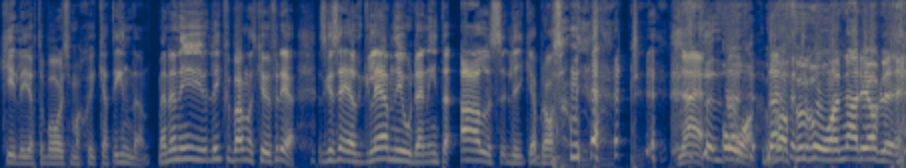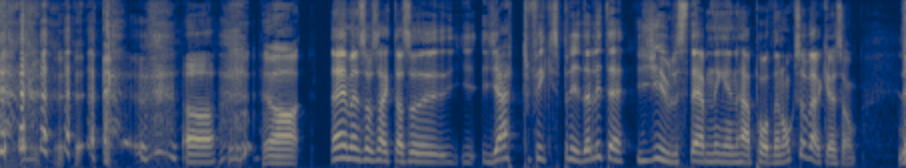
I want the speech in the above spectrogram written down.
kille i Göteborg som har skickat in den. Men den är ju lik förbannat kul för det. Jag ska säga att Glenn gjorde den inte alls lika bra som Gert. Nej, åh, där- vad förvånad jag blir. Ja. Ja. Nej men som sagt alltså, Gert fick sprida lite julstämning i den här podden också verkar det som.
